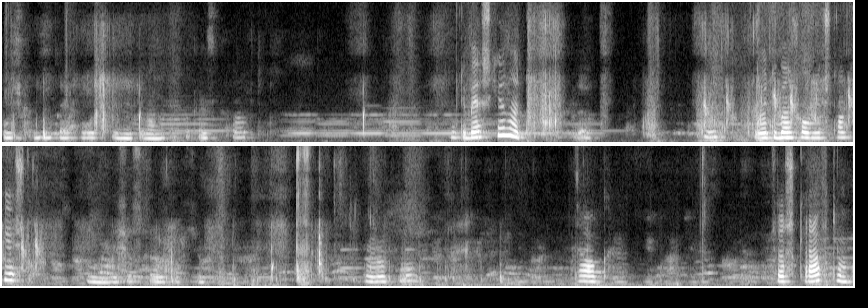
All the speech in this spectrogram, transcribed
Не так вот скинуть вам пока скрафт. У тебя скинут? Да. Ну, У тебя что, верстак есть? Ну, я сейчас скажу все. Так. Сейчас крафтим.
